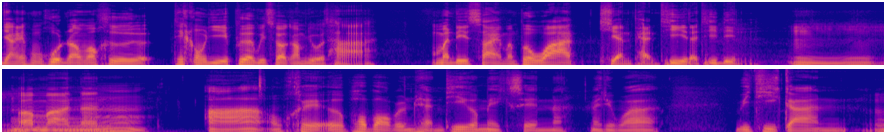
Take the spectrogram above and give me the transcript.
อย่างที่ผมพูดเนาะว่าคือเทคโนโลยีเพื่อวิศวกรรมโยธา มันดีไซน์มันเพื่อวาดเขียนแผนที่และที่ดินอืมอืมประมาณนั้น อืมอ่าโอเคเออพอบอกเป็นแผนที่ก็ make sense นะหมายถึงว่า วิธีการอื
